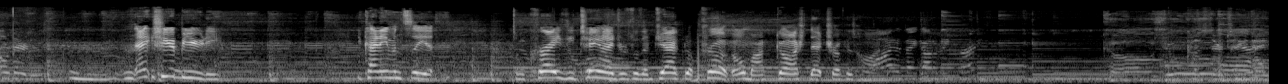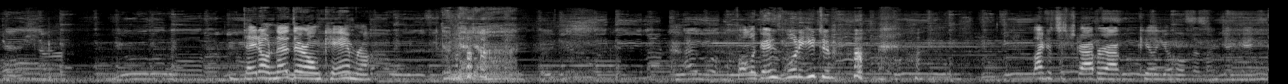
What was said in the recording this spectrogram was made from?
Oh, there it is. Ain't she a beauty? You can't even see it. Some crazy teenagers with a jacked up truck. Oh my gosh, that truck is hot. Why do they gotta be crazy? Because they're teenagers. They don't know they're on camera. Follow Games Bloody YouTube. like and subscribe or I will kill your whole family.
